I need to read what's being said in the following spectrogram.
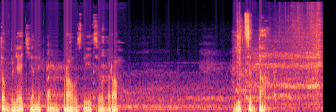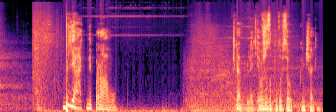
Та, блять, я не помню. Право, здається, обирав. І це да. Блять, не право. Чекай, блять, я вже запутався окончательно.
